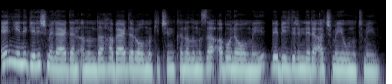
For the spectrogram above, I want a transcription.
En yeni gelişmelerden anında haberdar olmak için kanalımıza abone olmayı ve bildirimleri açmayı unutmayın.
